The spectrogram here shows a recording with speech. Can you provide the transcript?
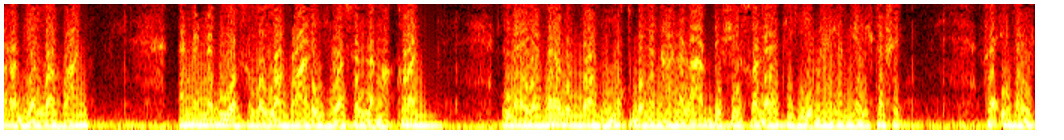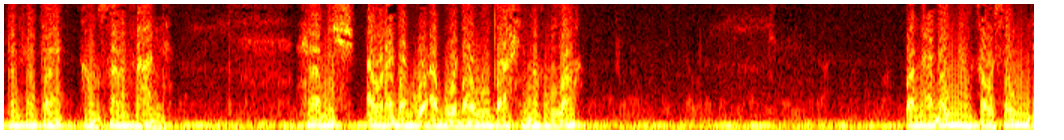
رضي الله عنه أن النبي صلى الله عليه وسلم قال لا يزال الله مقبلا على العبد في صلاته ما لم يلتفت فإذا التفت انصرف عنه. هامش أورده أبو داود رحمه الله. وما بين القوسين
